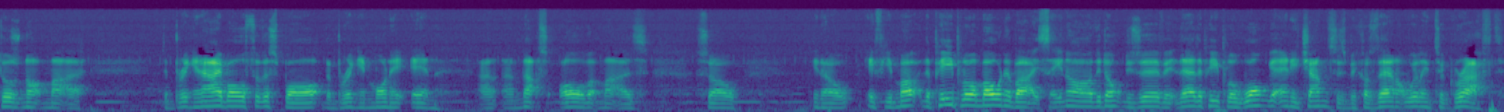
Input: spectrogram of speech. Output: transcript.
Does not matter. They're bringing eyeballs to the sport. They're bringing money in, and, and that's all that matters. So, you know, if you mo- the people who are moaning about it saying, "Oh, they don't deserve it," they're the people who won't get any chances because they're not willing to graft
